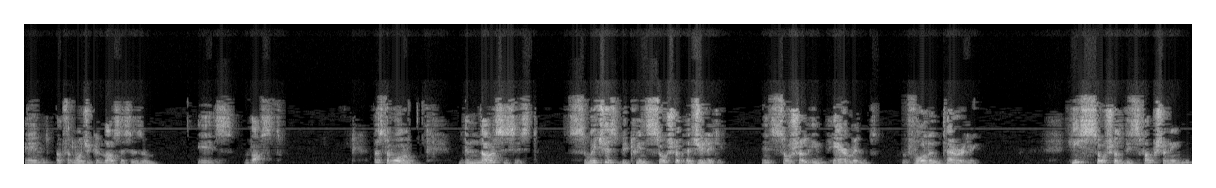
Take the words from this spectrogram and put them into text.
and pathological narcissism is vast. First of all, the narcissist switches between social agility and social impairment voluntarily. His social dysfunctioning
